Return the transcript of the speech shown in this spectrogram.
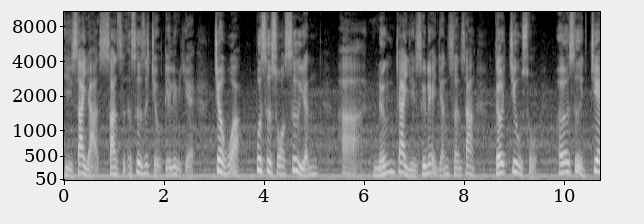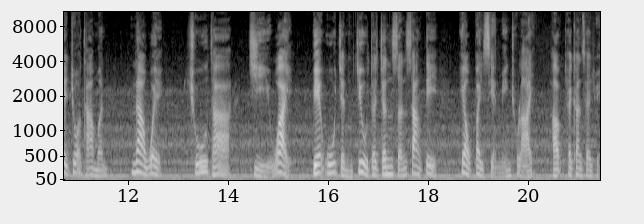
以赛亚三十四十九第六节，这话不是说世人。啊，能在以色列人身上得救赎，而是借助他们那位除他以外别无拯救的真神上帝要被显明出来。好，再看下去。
